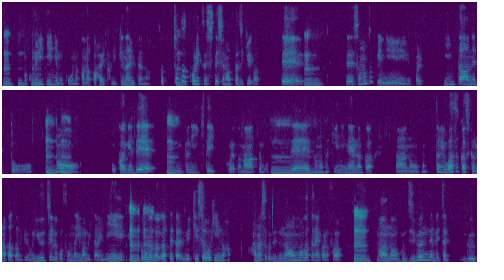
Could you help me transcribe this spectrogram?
うんうんまあ、コミュニティにもこうなかなか入っていけないみたいなちょちょっと孤立してしまった時期があって、うん。でその時にやっぱりインターネットうんのおかげで、うん。本当に生きてこれたなって思って。その時にねなんかあの本当にわずかしかなかったんだけど YouTube もそんな今みたいにうん動画が上がってたり、化粧品のは話とか全然何も上がってないからさ、うん。まあ、あの自分でめっちゃグ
